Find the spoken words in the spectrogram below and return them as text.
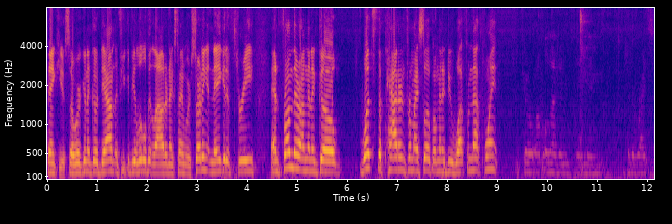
Thank you. So we're going to go down. If you could be a little bit louder next time. We're starting at negative 3. And from there, I'm going to go, what's the pattern for my slope? I'm going to do what from that point? Go up 11 and then to the right 6.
